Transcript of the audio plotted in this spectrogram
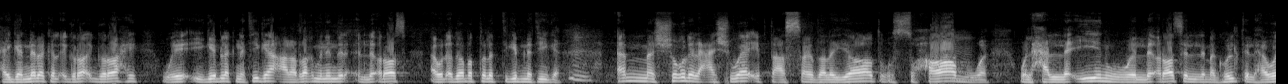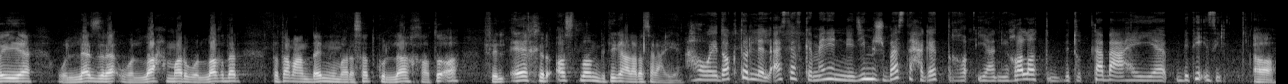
هيجنبك الإجراء الجراحي ويجيب لك نتيجة على الرغم من إن الإقراص أو الأدوية بطلت تجيب نتيجة. أما الشغل العشوائي بتاع الصيدليات والصحاب والحلاقين والإقراص اللي مجهولة الهوية والازرق والأحمر والأخضر ده طبعا ده الممارسات كلها خاطئة. في الآخر أصلا بتيجي على رأس العيان. هو يا دكتور للأسف كمان إن دي مش بس حاجات غ... يعني غلط بتتبع هي بتأذي. آه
